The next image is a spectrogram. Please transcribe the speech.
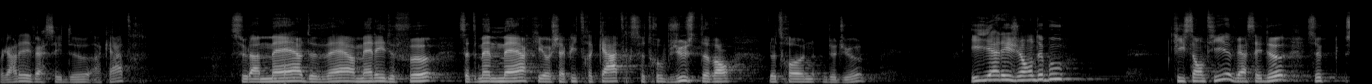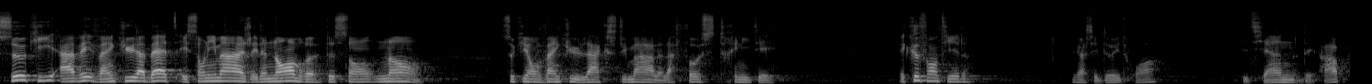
Regardez les versets 2 à 4. Sur la mer de verre mêlée de feu, cette même mer qui au chapitre 4 se trouve juste devant le trône de Dieu, il y a des gens debout. Qui sont-ils Verset 2, ceux, qui avaient vaincu la bête et son image et le nombre de son nom. Ceux qui ont vaincu l'axe du mal, la fausse trinité. Et que font-ils? Versets 2 et 3. Ils tiennent des harpes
